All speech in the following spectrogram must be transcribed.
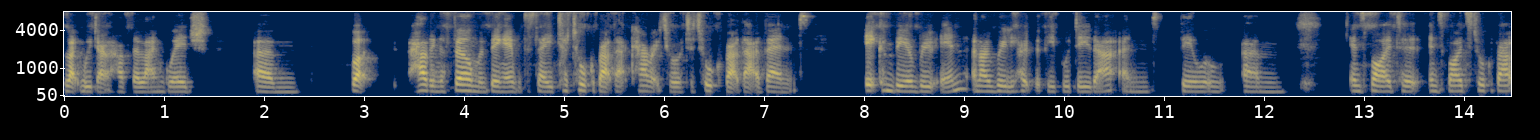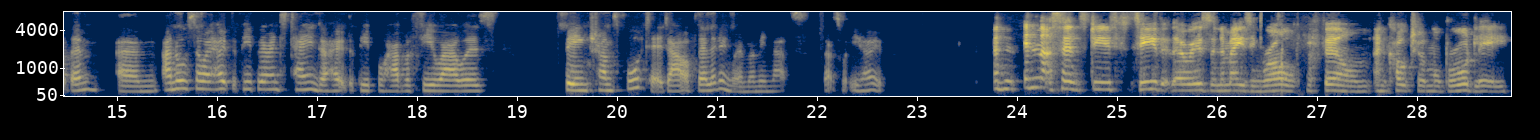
like we don't have the language um, but having a film and being able to say to talk about that character or to talk about that event it can be a route in and i really hope that people do that and feel um, inspired to inspired to talk about them. Um, and also i hope that people are entertained. I hope that people have a few hours being transported out of their living room. I mean that's that's what you hope. And in that sense, do you see that there is an amazing role for film and culture more broadly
